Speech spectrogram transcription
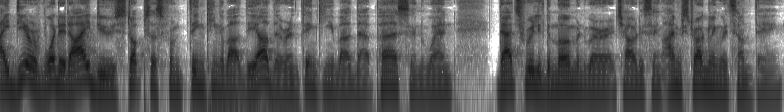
idea of what did I do stops us from thinking about the other and thinking about that person when that's really the moment where a child is saying, I'm struggling with something.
